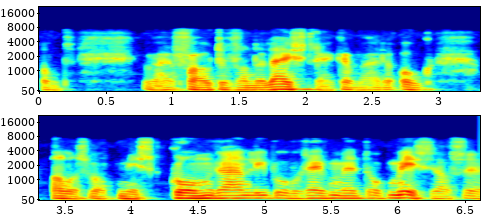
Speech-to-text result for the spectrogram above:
want er fouten van de lijsttrekker, maar er ook alles wat mis kon gaan, liep op een gegeven moment ook mis. Als uh,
